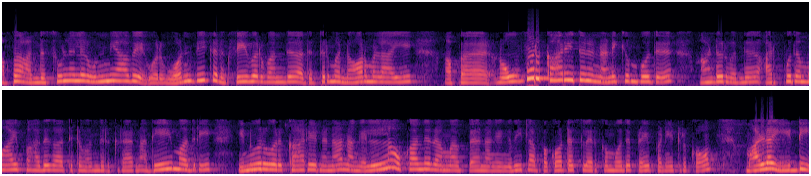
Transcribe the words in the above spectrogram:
அப்போ அந்த சூழ்நிலையில் உண்மையாகவே ஒரு ஒன் வீக் எனக்கு ஃபீவர் வந்து அது திரும்ப நார்மலாகி அப்போ ஒவ்வொரு காரியத்தையும் நினைக்கும் போது ஆண்டவர் வந்து அற்புதமாய் பாதுகாத்துட்டு வந்திருக்கிறார். அதே மாதிரி இன்னொரு ஒரு காரியம் என்னென்னா நாங்கள் எல்லாம் உட்காந்து நம்ம இப்போ நாங்கள் எங்கள் வீட்டில் அப்போ குவார்ட்டர்ஸில் இருக்கும்போது ப்ரே பண்ணிட்டு இருக்கோம். மழை இடி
